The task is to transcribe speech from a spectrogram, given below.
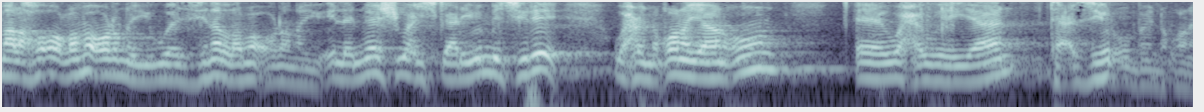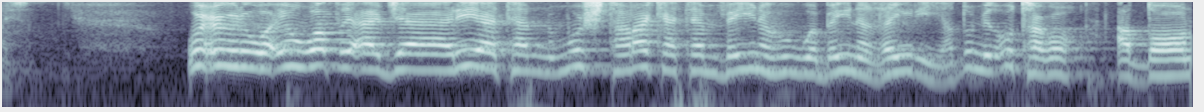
lama odhanayo waa zina lama odhanayo. Ilan meeshii wax isgaadhayba ma jire waxay noqonayaan uun waxa weeyaan tacziir unbay noqonaysa. Wuxuu yihi wain waطia jaariyatan mushtarakatan baynahu wa bayna gayrihi hadduu mid u tago addoon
